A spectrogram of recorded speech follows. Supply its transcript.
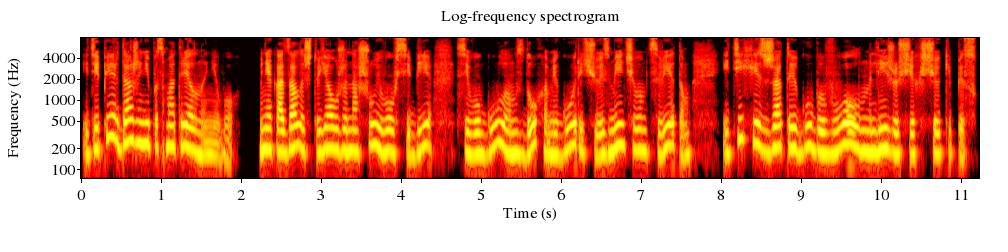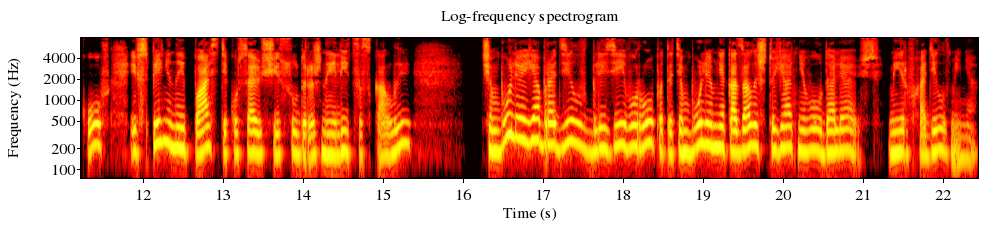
и теперь даже не посмотрел на него. Мне казалось, что я уже ношу его в себе, с его гулом, вздохами, горечью, изменчивым цветом, и тихие сжатые губы волн, лижущих щеки песков, и вспененные пасти, кусающие судорожные лица скалы. Чем более я бродил вблизи его ропота, тем более мне казалось, что я от него удаляюсь. Мир входил в меня.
